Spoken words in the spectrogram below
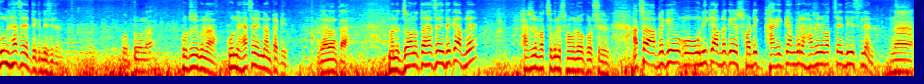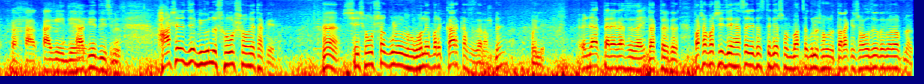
কোন হ্যাচারি থেকে নিয়েছিলেন? পুটুনা কুটুরিকোনা। কোন হ্যাচারির নামটা কি? জনতা। মানে জনতা হ্যাচারি থেকে আপনি হাঁসের বাচ্চাগুলো সংগ্রহ করছিলেন। আচ্ছা আপনি কি উনি কি আপনাকে সঠিক খাকি ক্যাম্বেল হাঁসের বাচ্চাই দিয়েছিলেন? না কা- কা- দিয়ে থাকিয়ে দিয়েছিলেন। হাঁসের যে বিভিন্ন সমস্যা হয়ে থাকে হ্যাঁ সেই সমস্যাগুলো হলে পরে কার কাছে যান আপনি হইলে? ডাক্তারের কাছে যাই। ডাক্তারের কাছে। পাশাপাশি যে হ্যাচারির কাছ থেকে সব বাচ্চাগুলো সংগ্রহ তারা কি সহযোগিতা করে আপনার?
